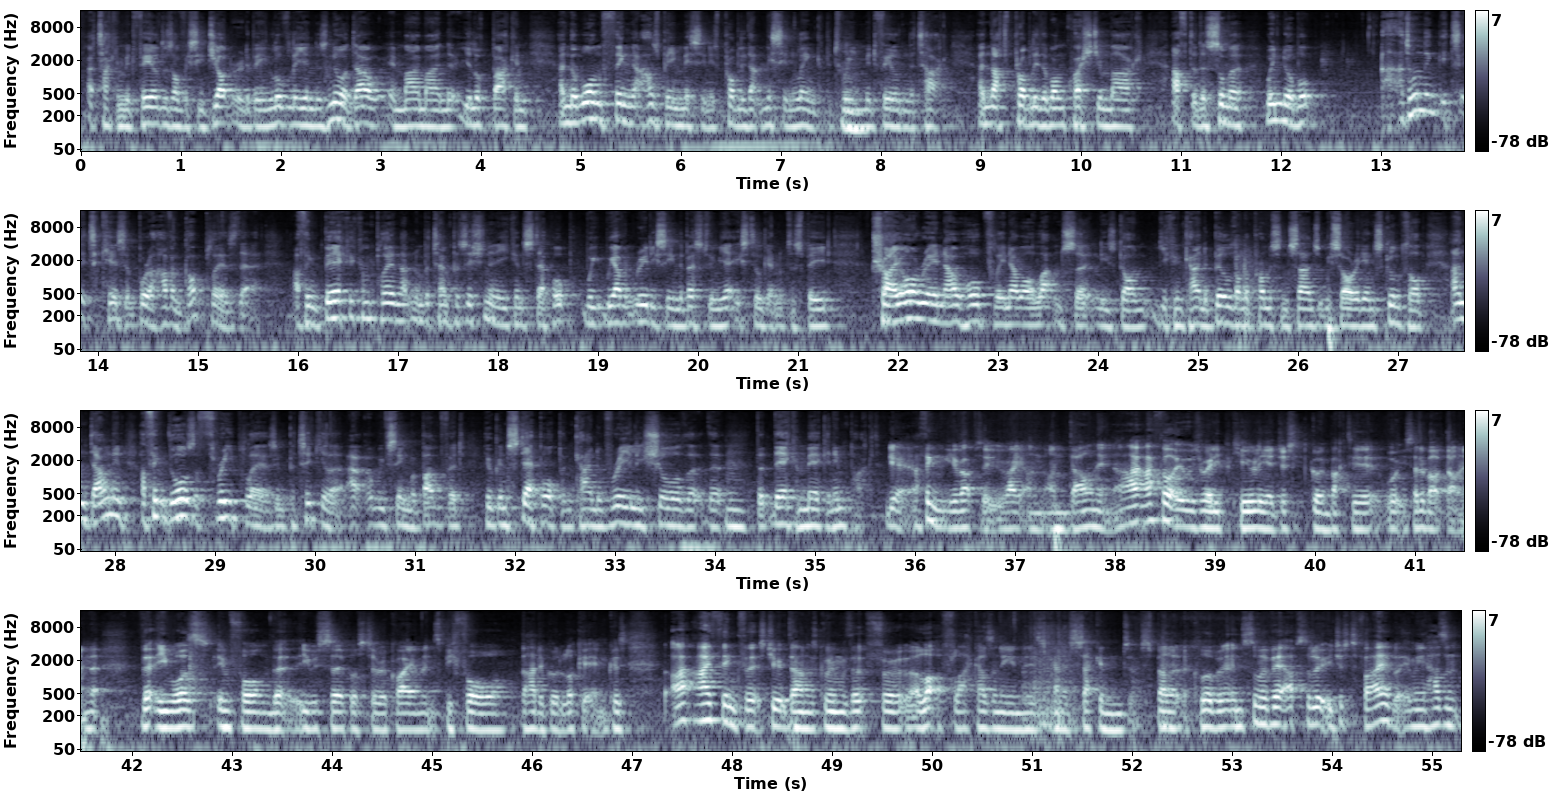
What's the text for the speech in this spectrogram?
attacking midfielders. Obviously, Jota would have been lovely, and there's no doubt in my mind that you look back and, and the one thing that has been missing is probably that missing link between mm. midfield and attack and that's probably the one question mark after the summer window. But I don't think it's it's a case of Borough haven't got players there. I think Baker can play in that number 10 position and he can step up. We, we haven't really seen the best of him yet. He's still getting up to speed. Traore now, hopefully, now all that uncertainty's gone, you can kind of build on the promising signs that we saw against Scunthorpe. And Downing, I think those are three players in particular uh, we've seen with Bamford who can step up and kind of really show that that, mm. that they can make an impact. Yeah, I think you're absolutely right on, on Downing. I, I thought it was really peculiar, just going back to what you said about Downing, that that he was informed that he was surplus to requirements before they had a good look at him. Because I, I think that Stuart Downing's come in with it for a lot of flack, hasn't he, in his kind of second spell at the club, and some of it absolutely justifiably. I mean, hasn't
